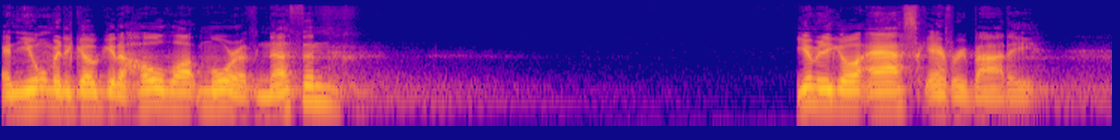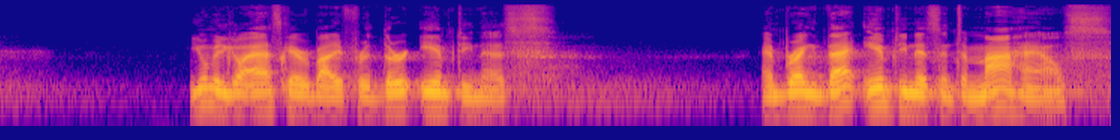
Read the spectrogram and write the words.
And you want me to go get a whole lot more of nothing? You want me to go ask everybody? You want me to go ask everybody for their emptiness and bring that emptiness into my house,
